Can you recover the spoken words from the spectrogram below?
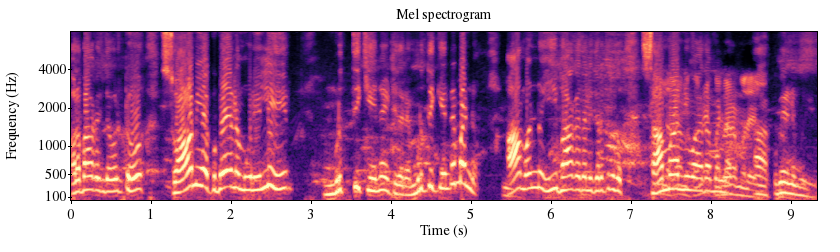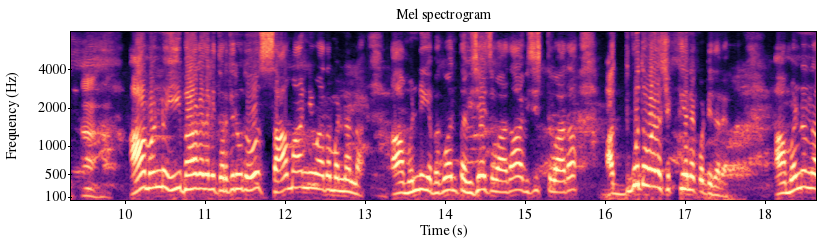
ಬಲಭಾಗದಿಂದ ಹೊರಟು ಸ್ವಾಮಿಯ ಕುಬೇರನ ಮೂಲೆಯಲ್ಲಿ ಮೃತ್ತಿಕೆಯನ್ನು ಇಟ್ಟಿದ್ದಾರೆ. ಮೃತ್ತಿಕೆ ಅಂದ್ರೆ ಮಣ್ಣು. ಆ ಮಣ್ಣು ಈ ಭಾಗದಲ್ಲಿ ದೊರೆತಿರುವುದು ಸಾಮಾನ್ಯವಾದ ಮಣ್ಣು. ಆ ಕುಬೇರನ ಮೂಲೆ ಆ ಮಣ್ಣು ಈ ಭಾಗದಲ್ಲಿ ದೊರೆತಿರುವುದು ಸಾಮಾನ್ಯವಾದ ಮಣ್ಣಲ್ಲ. ಆ ಮಣ್ಣಿಗೆ ಭಗವಂತ ವಿಶೇಷವಾದ ವಿಶಿಷ್ಟವಾದ ಅದ್ಭುತವಾದ ಶಕ್ತಿಯನ್ನು ಕೊಟ್ಟಿದ್ದಾರೆ. ಆ ಮಣ್ಣನ್ನು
